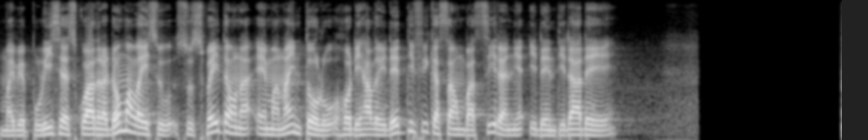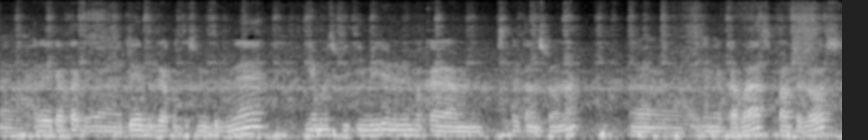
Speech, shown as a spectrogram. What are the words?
mas a polícia esquadra do Malaysu suspeita uma ema nain tolo, onde a identificação basira identidade. Haraya kata dentro da acontecimento íamos piti medio no mesmo que a tanzona, a minha cabaz, parte dos,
